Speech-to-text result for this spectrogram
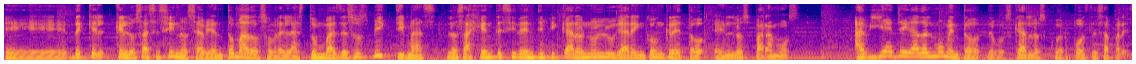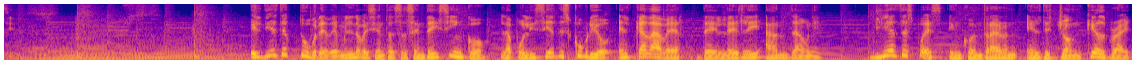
eh, de que, que los asesinos se habían tomado sobre las tumbas de sus víctimas, los agentes identificaron un lugar en concreto en los páramos. Había llegado el momento de buscar los cuerpos desaparecidos. El 10 de octubre de 1965, la policía descubrió el cadáver de Leslie Ann Downey. Días después encontraron el de John Kilbride.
